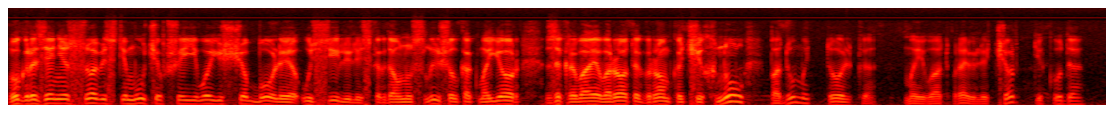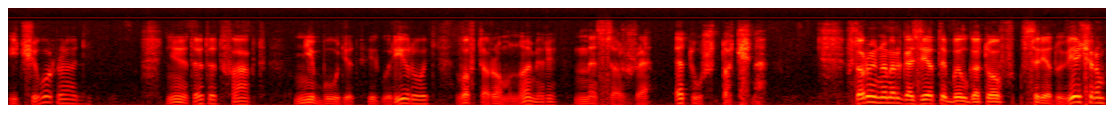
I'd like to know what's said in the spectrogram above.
Угрызения совести, мучившие его еще более, усилились, когда он услышал, как майор, закрывая ворота, громко чихнул. «Подумать только, мы его отправили черти куда и чего ради». Нет, этот факт не будет фигурировать во втором номере «Мессаже». Это уж точно. Второй номер газеты был готов в среду вечером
